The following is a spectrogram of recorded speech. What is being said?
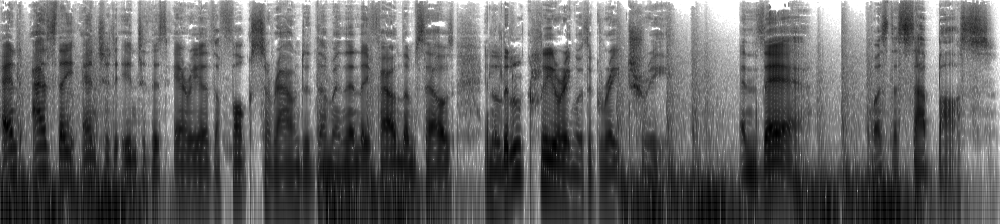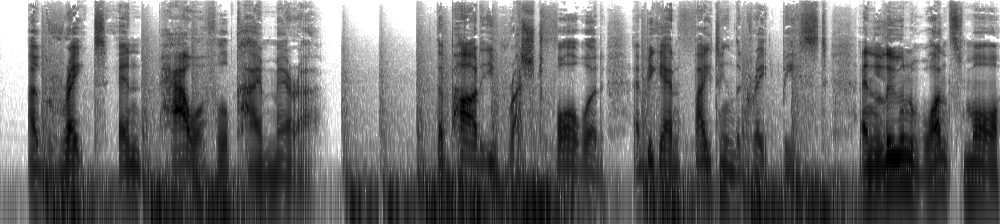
And as they entered into this area, the fog surrounded them, and then they found themselves in a little clearing with a great tree. And there was the sub boss, a great and powerful chimera. The party rushed forward and began fighting the great beast, and Lune once more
